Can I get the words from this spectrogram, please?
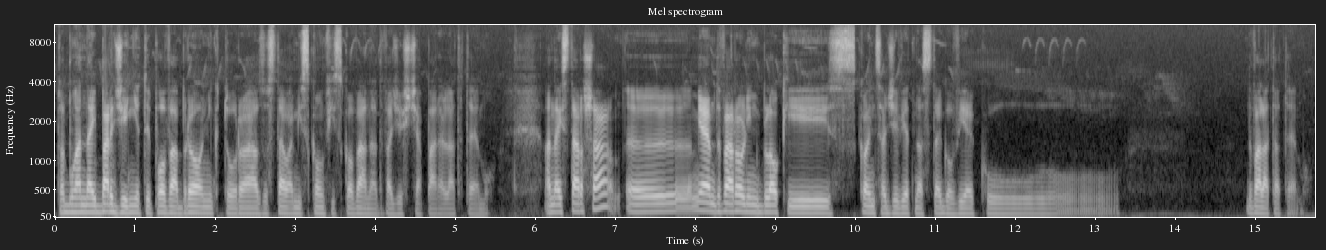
To była najbardziej nietypowa broń, która została mi skonfiskowana 20 parę lat temu. A najstarsza? Yy, miałem dwa rolling bloki z końca XIX wieku, dwa lata temu.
